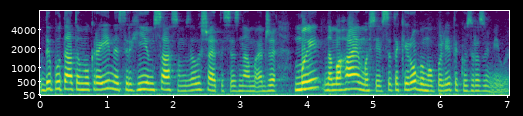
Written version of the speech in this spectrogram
депутатом України Сергієм Сасом. Залишайтеся з нами, адже ми намагаємося і все таки робимо політику зрозумілою.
